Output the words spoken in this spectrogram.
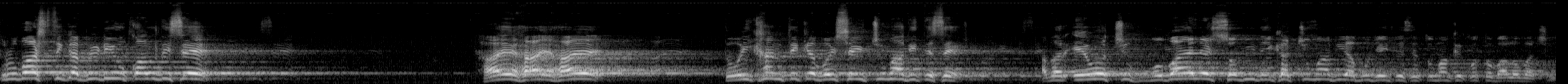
প্রবাস থেকে ভিডিও কল দিছে। হায় হায় হায়। তো ওইখান থেকে বসেই চুমা দিতেছে। আবার এও চুপ, মোবাইলের ছবি দেখা চুমা দিয়া বুঝাইতেছে, তোমাকে কত ভালোবাসি।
